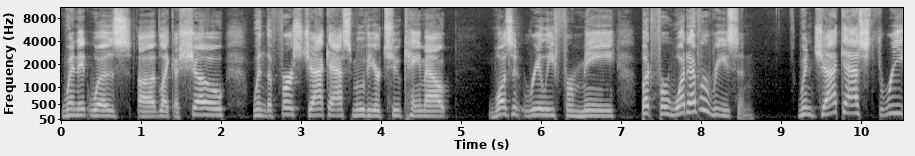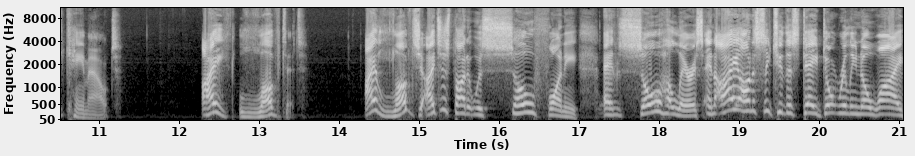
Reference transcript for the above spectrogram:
when it was uh, like a show. When the first Jackass movie or two came out, wasn't really for me. But for whatever reason, when Jackass three came out, I loved it. I loved it. I just thought it was so funny and so hilarious. And I honestly, to this day, don't really know why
